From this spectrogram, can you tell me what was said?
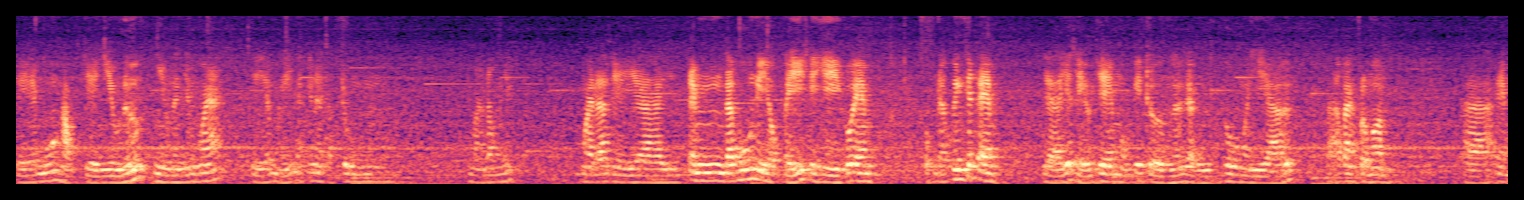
thì em muốn học về nhiều nước nhiều nền văn hóa thì em nghĩ là cái nơi tập trung mà đông nhất. Ngoài ra thì à, em đã muốn đi học Mỹ thì dì của em cũng đã khuyến khích em và giới thiệu cho em một cái trường ở gần khu mà dì ở ở bang Vermont. À, em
